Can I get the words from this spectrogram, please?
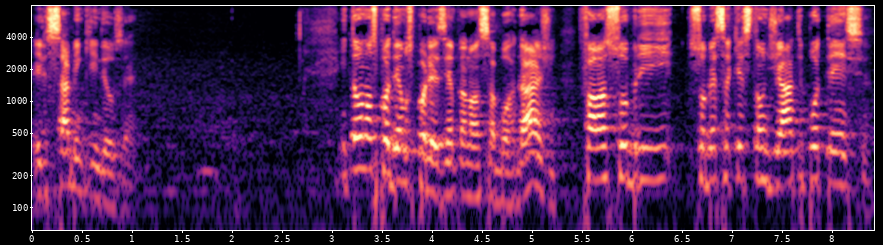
Eles sabem quem Deus é. Então nós podemos, por exemplo, na nossa abordagem, falar sobre, sobre essa questão de ato e potência.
